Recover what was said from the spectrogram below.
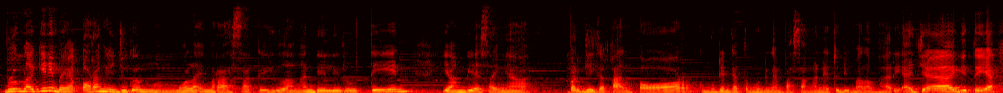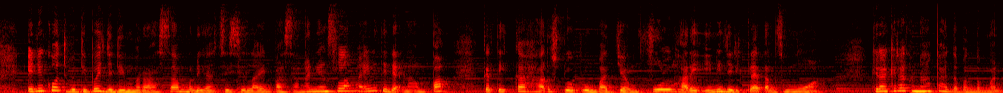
Belum lagi nih banyak orang yang juga mulai merasa kehilangan daily routine yang biasanya pergi ke kantor, kemudian ketemu dengan pasangannya itu di malam hari aja gitu ya. Ini kok tiba-tiba jadi merasa melihat sisi lain pasangan yang selama ini tidak nampak ketika harus 24 jam full hari ini jadi kelihatan semua. Kira-kira kenapa teman-teman?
